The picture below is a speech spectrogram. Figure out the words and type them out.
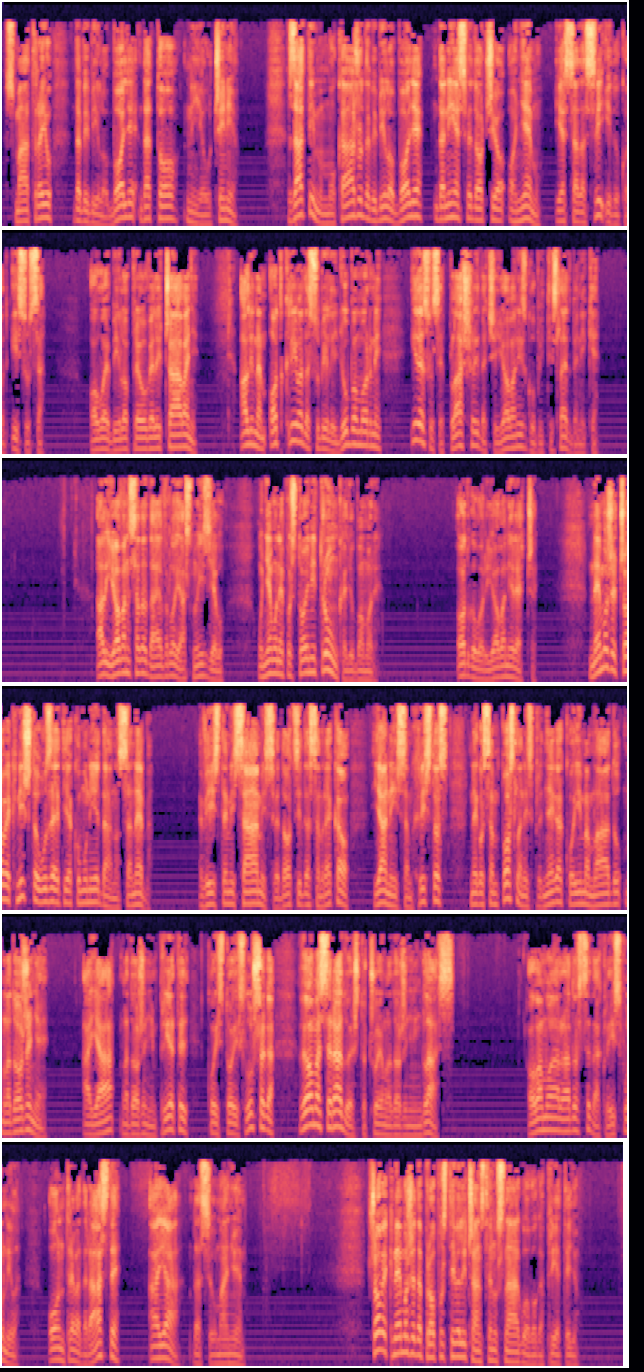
Smatraju da bi bilo bolje da to nije učinio. Zatim mu kažu da bi bilo bolje da nije svedočio o njemu, jer sada svi idu kod Isusa. Ovo je bilo preuveličavanje, ali nam otkriva da su bili ljubomorni i da su se plašili da će Jovan izgubiti sledbenike. Ali Jovan sada daje vrlo jasnu izjavu. U njemu ne postoji ni trunka ljubomore. Odgovor Jovan i reče, ne može čovek ništa uzeti ako mu nije dano sa neba. Vi ste mi sami svedoci da sam rekao, ja nisam Hristos, nego sam poslan ispred njega koji ima mladu mladoženje, a ja, mladoženjim prijatelj, koji stoji i sluša ga, veoma se raduje što čuje mladoženjim glas. Ova moja radost se dakle ispunila. On treba da raste, a ja da se umanjujem. Čovek ne može da propusti veličanstvenu snagu ovoga prijatelju.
